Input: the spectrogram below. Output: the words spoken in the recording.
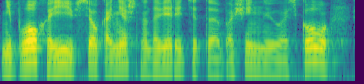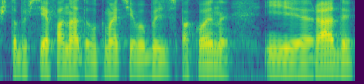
неплохо. И все, конечно, доверить это Бащинину и Васькову, чтобы все фанаты Локомотива были спокойны и рады.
